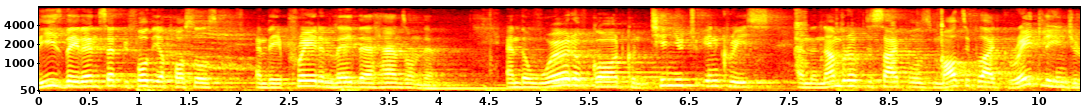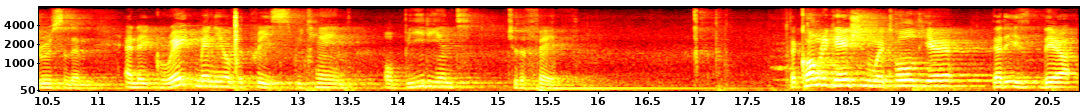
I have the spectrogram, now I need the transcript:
These they then set before the apostles, and they prayed and laid their hands on them. And the word of God continued to increase, and the number of disciples multiplied greatly in Jerusalem, and a great many of the priests became obedient to the faith. The congregation, we're told here, that is they are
